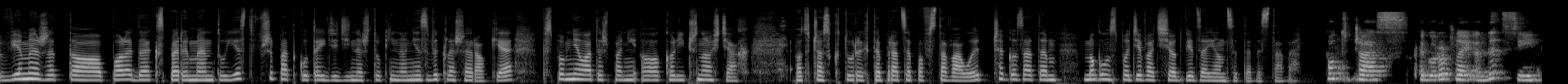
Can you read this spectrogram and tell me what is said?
Wiemy, że to pole do eksperymentu jest w przypadku tej dziedziny sztuki no niezwykle szerokie. Wspomniała też Pani o okolicznościach, podczas których te prace powstawały. Czego zatem mogą spodziewać się odwiedzający tę wystawę? Podczas tegorocznej edycji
